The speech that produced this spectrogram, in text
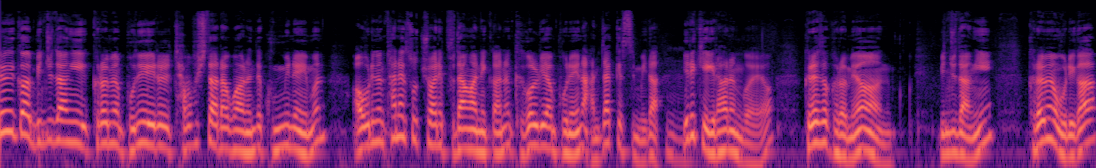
그러니까 민주당이 그러면 본회의를 잡읍시다라고 하는데 국민의힘은 아 우리는 탄핵 소추안이 부당하니까는 그걸 위한 본회의는 안 잡겠습니다. 음. 이렇게 얘기를 하는 거예요. 그래서 그러면 민주당이 그러면 우리가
